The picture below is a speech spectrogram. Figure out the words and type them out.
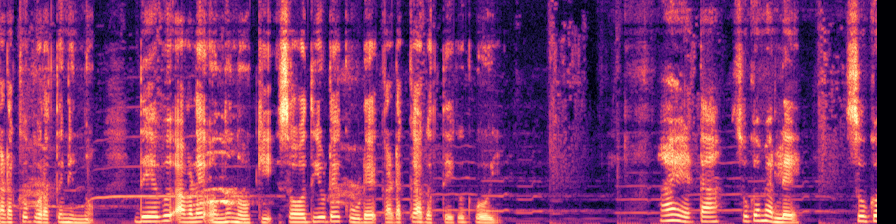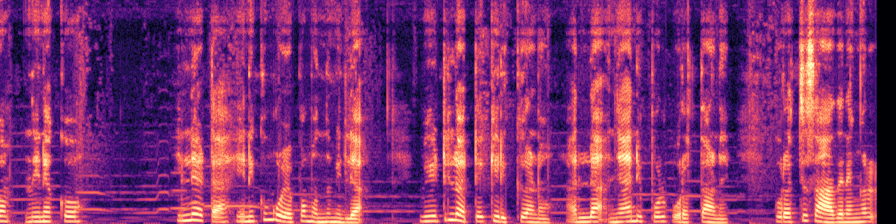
കടക്ക് പുറത്ത് നിന്നു. ദേവ് അവളെ ഒന്ന് നോക്കി സ്വാതിയുടെ കൂടെ കടക്ക് അകത്തേക്ക് പോയി. ആ ഏട്ടാ സുഖമല്ലേ? സുഖം. നിനക്കോ? ഇല്ലേട്ടാ എനിക്കും കുഴപ്പമൊന്നുമില്ല. വീട്ടിൽ ഒറ്റയ്ക്കിരിക്കാണോ? അല്ല ഞാനിപ്പോൾ പുറത്താണ്. കുറച്ച് സാധനങ്ങൾ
